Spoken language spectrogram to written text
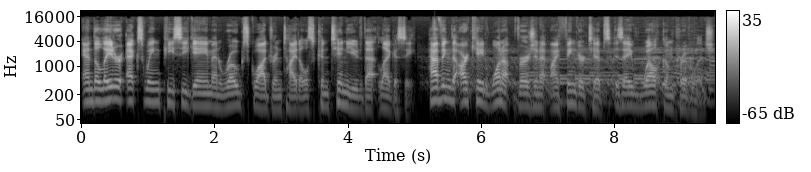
and the later X-Wing PC game and Rogue Squadron titles continued that legacy. Having the Arcade 1UP version at my fingertips is a welcome privilege.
